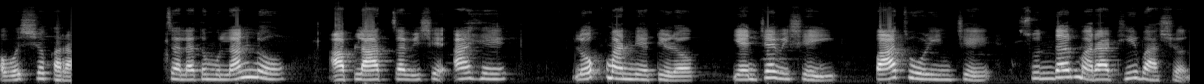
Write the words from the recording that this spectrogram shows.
अवश्य करा. चला तर मुलांनो आपला आजचा विषय आहे लोकमान्य टिळक यांच्याविषयी पाच ओळींचे सुंदर मराठी भाषण.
